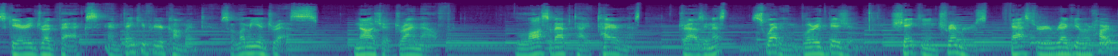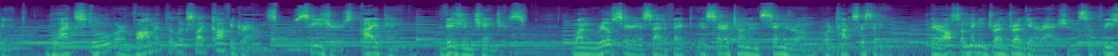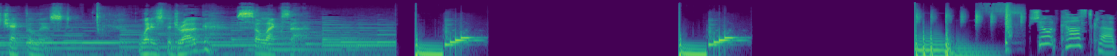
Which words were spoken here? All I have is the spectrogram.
Scary drug facts, and thank you for your comment. So let me address nausea, dry mouth, loss of appetite, tiredness, drowsiness, sweating, blurred vision, shaking, tremors, faster irregular heartbeat, black stool or vomit that looks like coffee grounds, seizures, eye pain, vision changes. One real serious side effect is serotonin syndrome or toxicity. There are also many drug-drug interactions, so please check the list. What is the drug? Celexa. Short Cast Club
